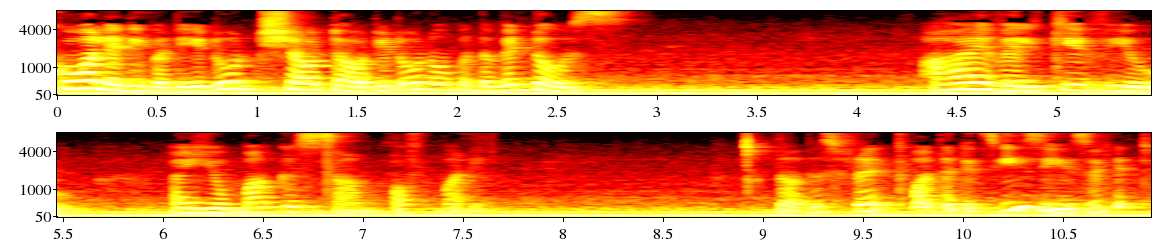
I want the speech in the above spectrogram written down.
call anybody, you don't shout out, you don't open the windows, I will give you a humongous sum of money. Now, this friend thought that it's easy, isn't it?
